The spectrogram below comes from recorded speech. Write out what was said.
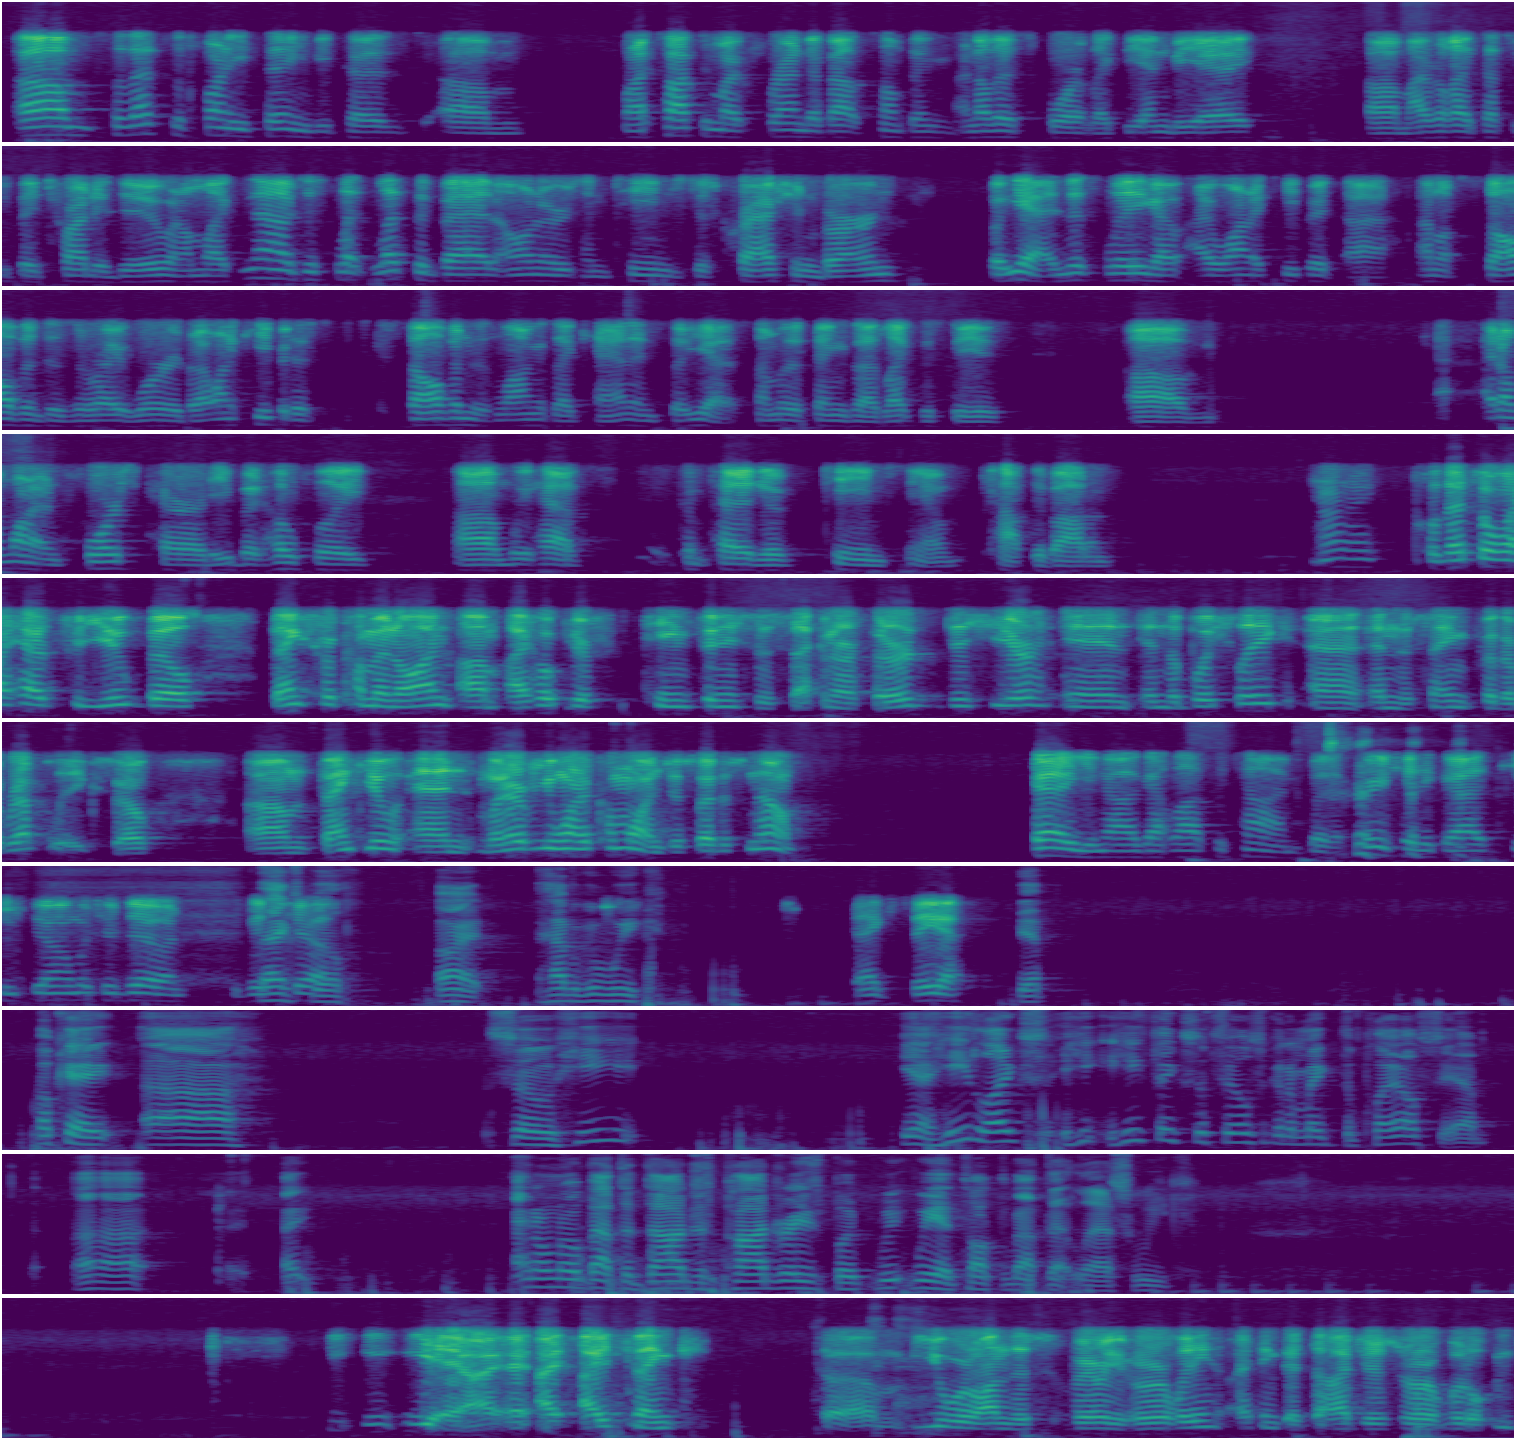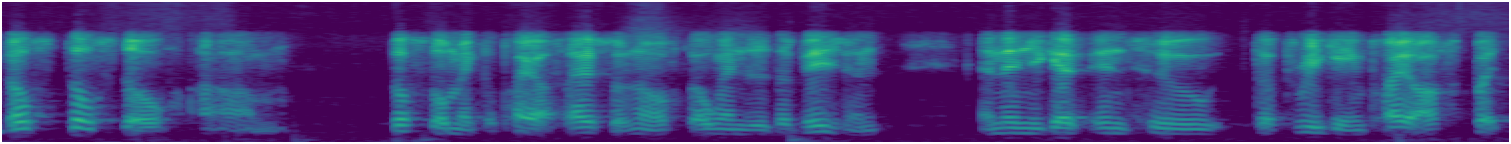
Um, so that's the funny thing because um, when I talked to my friend about something, another sport like the NBA, um, I realized that's what they try to do, and I'm like, no, just let let the bad owners and teams just crash and burn. But yeah, in this league, I, I want to keep it. Uh, I don't know, if solvent is the right word, but I want to keep it as solvent as long as I can. And so, yeah, some of the things I'd like to see is, um, I don't want to enforce parity, but hopefully, um, we have competitive teams, you know, top to bottom. All right. Well, that's all I had for you, Bill thanks for coming on. Um, I hope your team finishes second or third this year in, in the Bush League, and, and the same for the Rep League. So, um, thank you. And whenever you want to come on, just let us know. Okay, you know I got lots of time, but appreciate it, guys. Keep doing what you're doing. Good Thanks, show. Bill. All right, have a good week. Thanks. See ya. Okay. Uh, so he, yeah, he likes he, he thinks the Phils are going to make the playoffs. Yeah. Uh, I I don't know about the Dodgers Padres, but we, we had talked about that last week. Yeah, I, I, I think um, you were on this very early. I think the Dodgers are a little. They'll still still um, they'll still make the playoffs. I just don't know if they'll win the division, and then you get into the three game playoff. But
